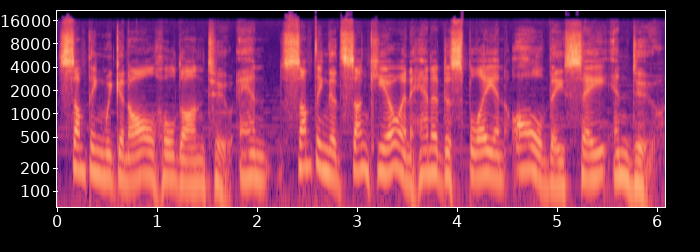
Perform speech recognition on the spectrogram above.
Something we can all hold on to, and something that Sun Sunkyo and Hannah display in all they say and do.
